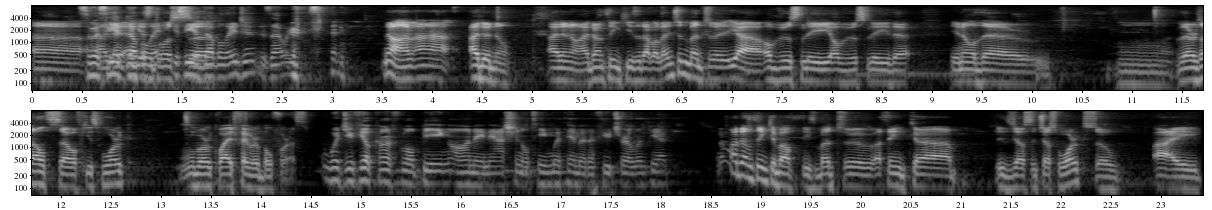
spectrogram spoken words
Uh, so is he I, a double? Was, is he a double agent? Is that what you're saying? No, I'm, uh, I don't know. I don't know. I don't think he's a double agent, but uh, yeah, obviously, obviously the you know the um, the results of his work were quite favorable for us. Would you feel comfortable being on a national team with him at a future Olympiad? I don't think about this, but uh, I think uh, it's just it just works. So I,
